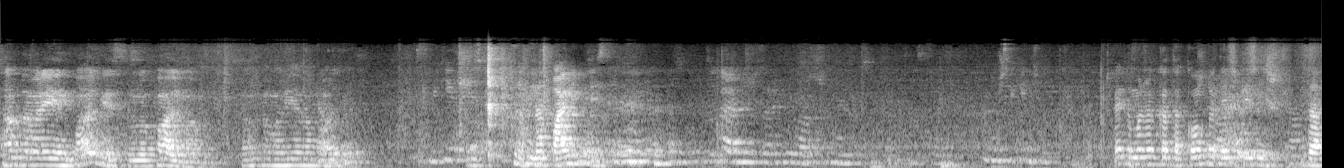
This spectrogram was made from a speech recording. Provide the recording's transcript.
Санта Марія ін Пальміс, воно пальма. Санта Марія на пальмі. На пам'яті. Чекайте, може катакомби десь пізніше. Да.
